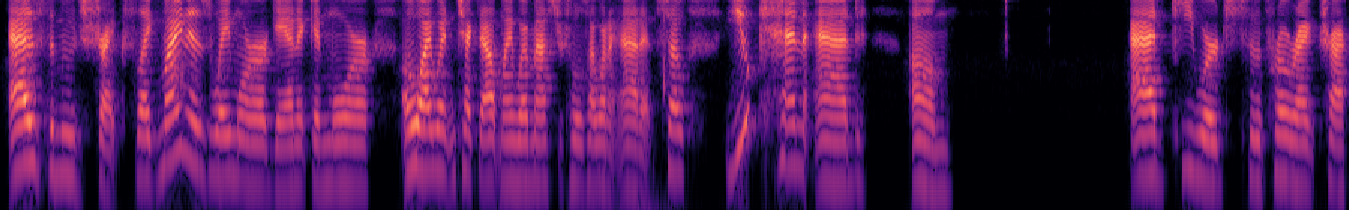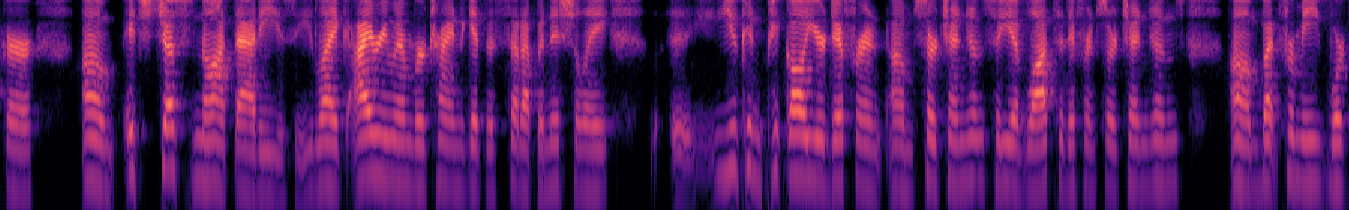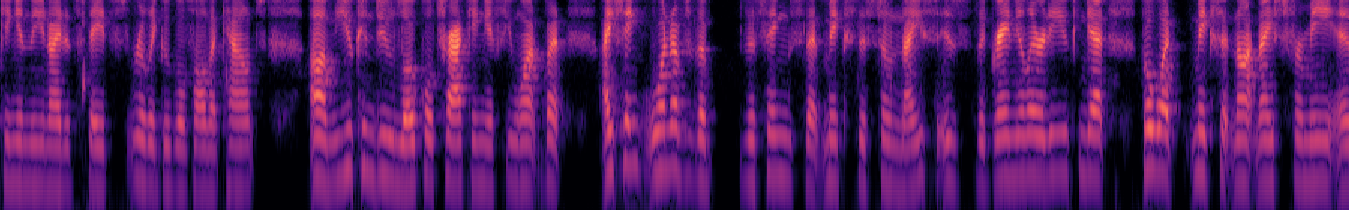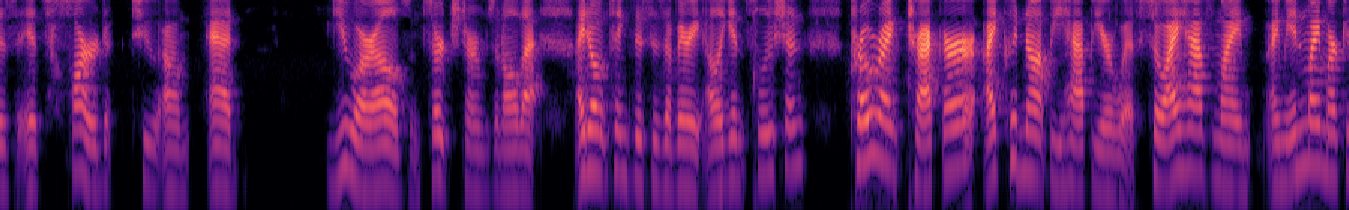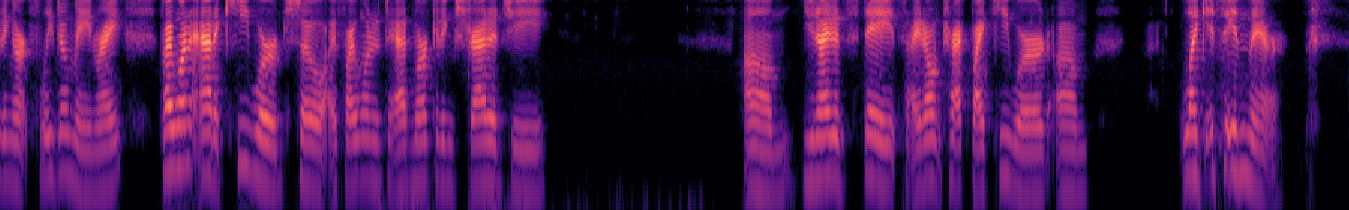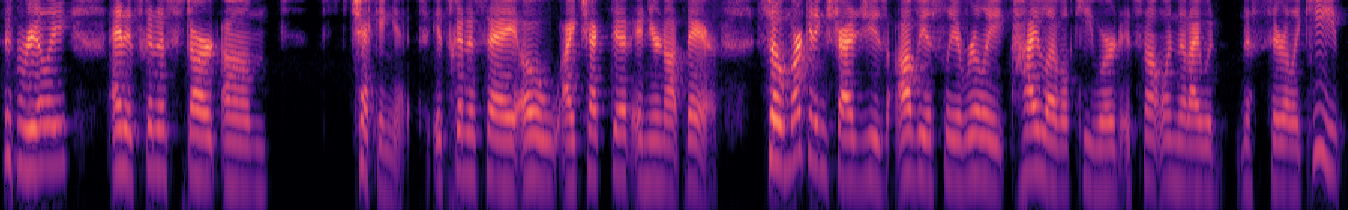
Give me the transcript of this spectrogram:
as the mood strikes. Like mine is way more organic and more, oh, I went and checked out my webmaster tools. I want to add it. So you can add um, add keywords to the pro rank tracker um, it's just not that easy. Like I remember trying to get this set up initially. Uh, you can pick all your different um, search engines, so you have lots of different search engines. Um, but for me, working in the United States, really Google's all that counts. Um, you can do local tracking if you want, but I think one of the the things that makes this so nice is the granularity you can get. But what makes it not nice for me is it's hard to um, add URLs and search terms and all that. I don't think this is a very elegant solution. ProRank Tracker, I could not be happier with. So I have my, I'm in my Marketing Artfully domain, right? If I want to add a keyword, so if I wanted to add marketing strategy, um, United States, I don't track by keyword, um, like it's in there, really, and it's going to start um, checking it. It's going to say, oh, I checked it and you're not there. So marketing strategy is obviously a really high level keyword. It's not one that I would necessarily keep.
